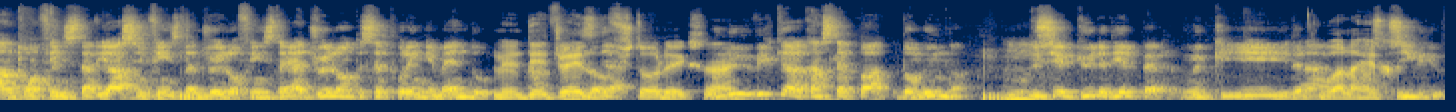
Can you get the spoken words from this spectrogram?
Antoine finns där, Yasin finns där, Drelo finns där. Ja, Drelo har inte sett på länge, men ändå. Men det är Drelo, förstår du? Och Exakt. nu, vilka kan släppa? De unga. Och du ser Gulet hjälper mycket i den här Walla, helt musikvideon.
